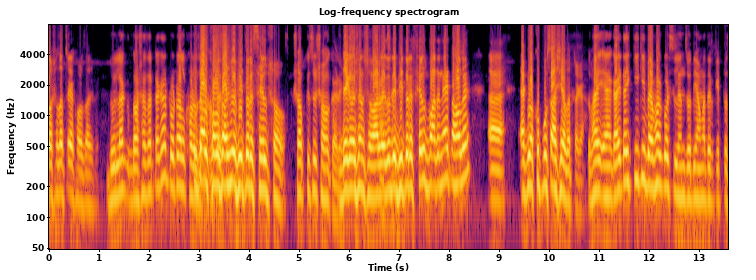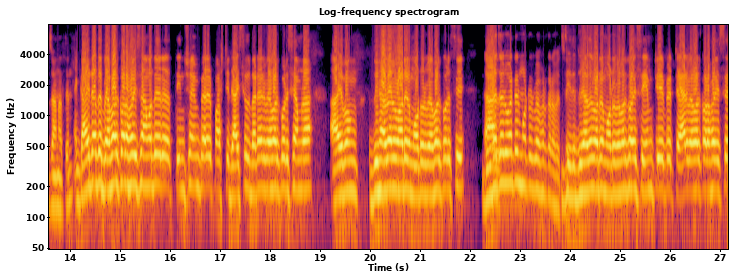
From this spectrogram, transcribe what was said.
দশ হাজার টাকা খরচ আসবে। দুই লাখ দশ হাজার টাকা টোটাল খরচ টোটাল খরচ আসবে ভিতরে সেলফ সহ। সবকিছু সহকারে। ডেকোরেশন সহ। আর আচ্ছা। যদি ভিতরে সেলফ বাদে নেয় তাহলে আহ, এক লক্ষ পঁচাশি হাজার টাকা। তো ভাই আহ, গাড়িটায় কি কি ব্যবহার করছিলেন যদি আমাদেরকে একটু জানাতেন? গাড়িটাতে ব্যবহার করা হয়েছে আমাদের তিনশো এম্পিয়ারের পাঁচটি ডাইসেল ব্যাটারি ব্যবহার করেছি আমরা এবং দুই হাজার ওয়ার্ডের মোটর ব্যবহার করেছি। দুই হাজার ওয়াটের মোটর ব্যবহার করা হয়েছে? জি দুই হাজার ওয়াটের মোটর ব্যবহার করা হয়েছে। এমটিএফ এর টায়ার ব্যবহার করা হয়েছে।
